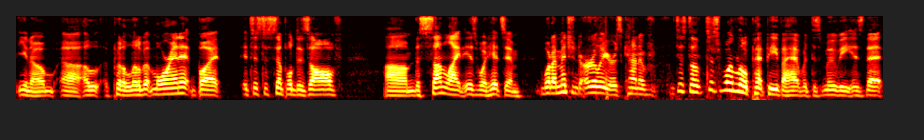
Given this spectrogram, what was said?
you know, uh, a, put a little bit more in it, but it's just a simple dissolve. Um, the sunlight is what hits him. What I mentioned earlier is kind of just a, just one little pet peeve I have with this movie is that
